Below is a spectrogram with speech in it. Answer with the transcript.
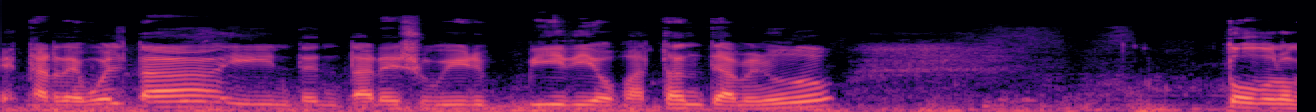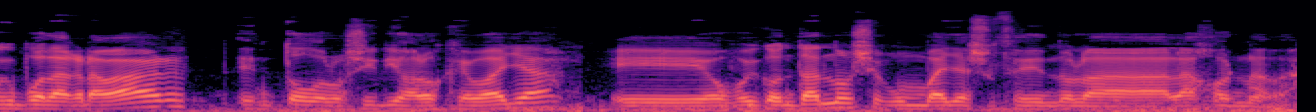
estar de vuelta e intentaré subir vídeos bastante a menudo todo lo que pueda grabar en todos los sitios a los que vaya. Eh, os voy contando según vaya sucediendo la, la jornada.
